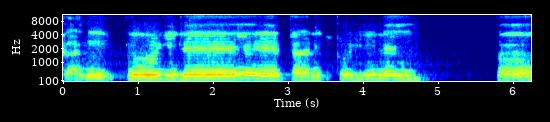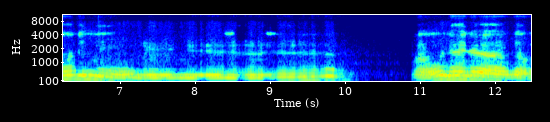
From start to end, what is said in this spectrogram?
കണിക്കുയിലേ കണിക്കുയിലേ മൗനരാഗം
